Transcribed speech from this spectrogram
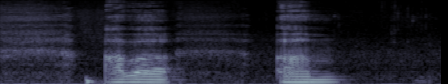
Aber ähm,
